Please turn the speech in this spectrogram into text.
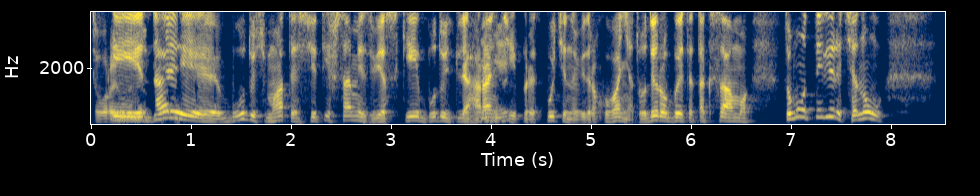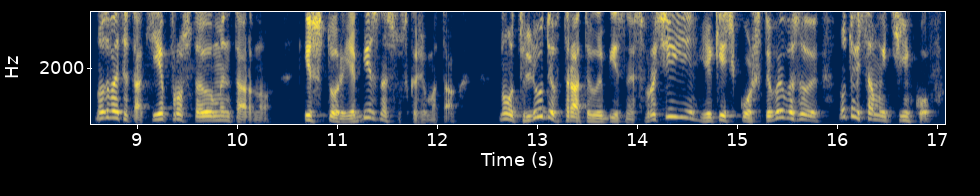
творили. І далі будуть мати всі ті ж самі зв'язки, будуть для гарантії перед Путіним відрахування туди робити так само. Тому от не віриться. Ну, ну давайте так, є просто елементарно історія бізнесу, скажімо так. Ну, от люди втратили бізнес в Росії, якісь кошти вивезли. Ну, той самий Тіньков.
